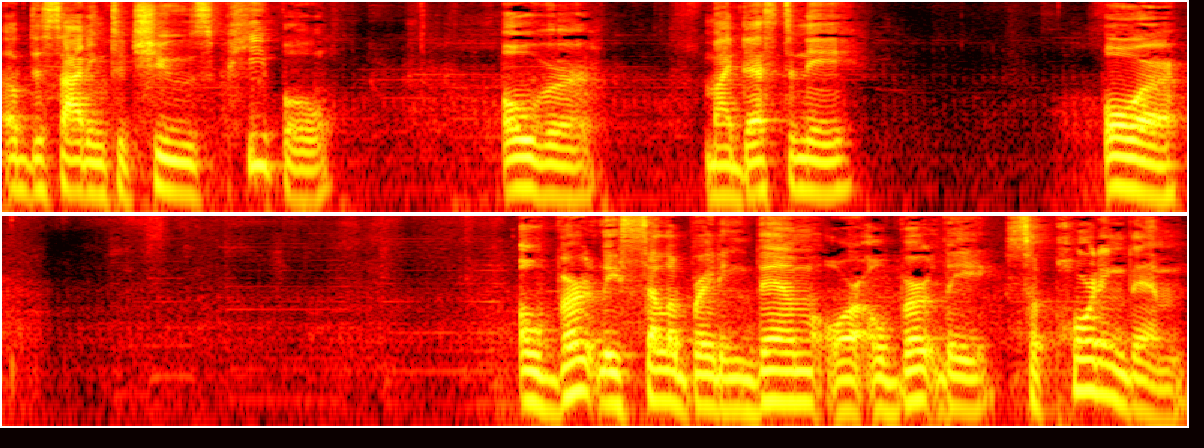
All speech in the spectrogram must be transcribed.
of deciding to choose people over my destiny or overtly celebrating them or overtly supporting them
